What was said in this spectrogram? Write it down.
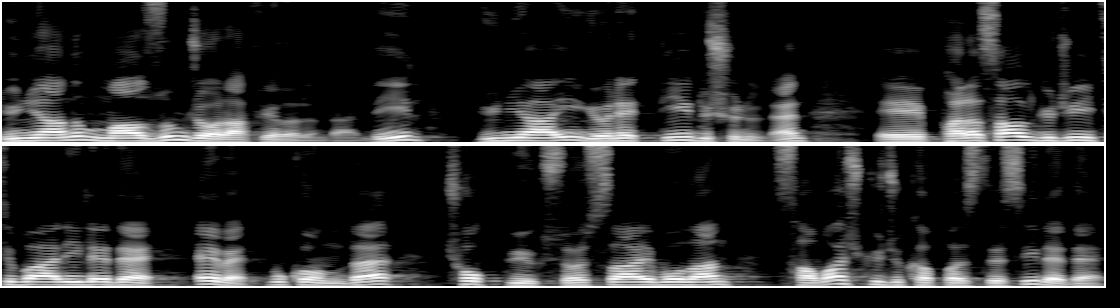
dünyanın mazlum coğrafyalarından değil, dünyayı yönettiği düşünülen, e, parasal gücü itibariyle de evet bu konuda çok büyük söz sahibi olan, savaş gücü kapasitesiyle de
